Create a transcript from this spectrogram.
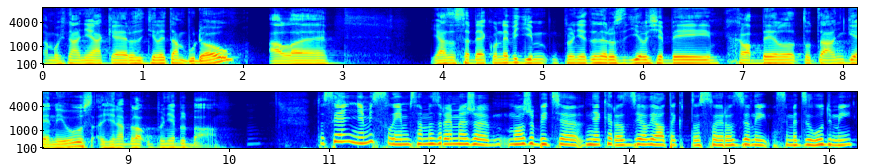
a možná nějaké rozdíly tam budou, ale já za sebe jako nevidím úplně ten rozdíl, že by chlap byl totální genius a žena byla úplně blbá. To si ani nemyslím. Samozrejme, že môžu byť e, nejaké rozdiely, ale tak to sú aj rozdiely asi medzi ľuďmi.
